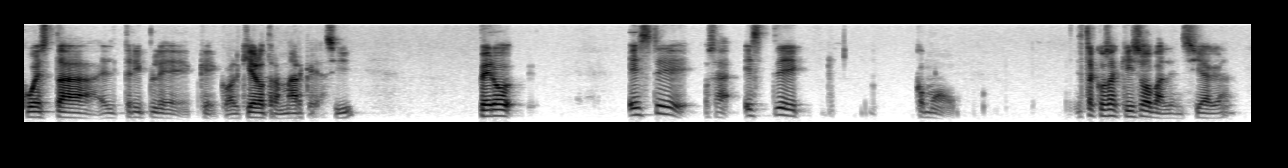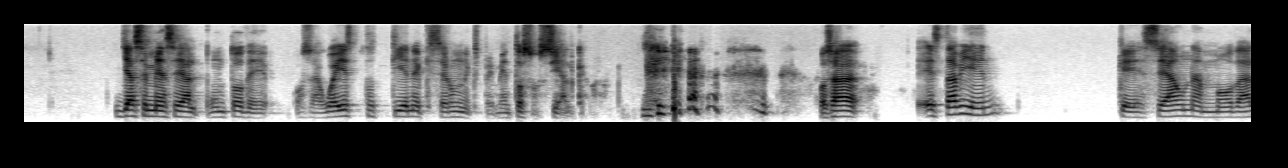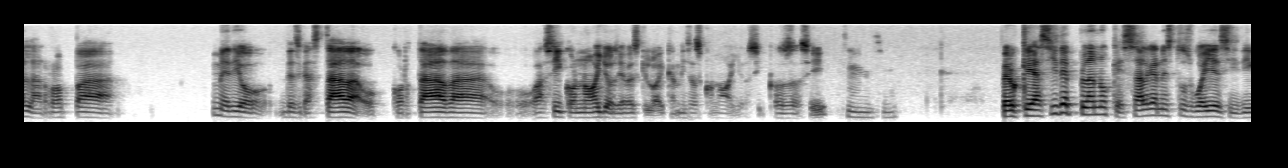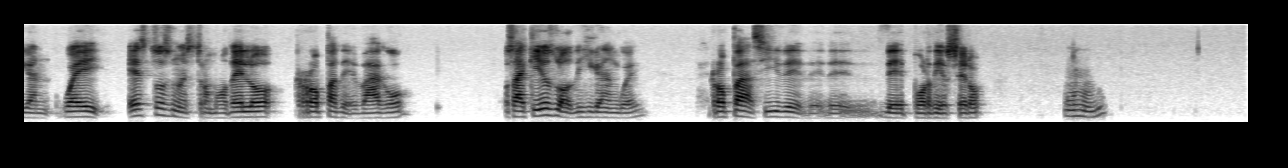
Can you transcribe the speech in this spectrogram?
cuesta el triple que cualquier otra marca y así. Pero este, o sea, este como esta cosa que hizo Valenciaga ya se me hace al punto de, o sea, güey, esto tiene que ser un experimento social, cabrón. O sea, está bien que sea una moda la ropa medio desgastada o cortada o así con hoyos, ya ves que lo hay camisas con hoyos y cosas así. Sí, sí. Pero que así de plano que salgan estos güeyes y digan, güey, esto es nuestro modelo ropa de vago. O sea, que ellos lo digan, güey. Ropa así de, de, de, de por diosero. Ujú.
